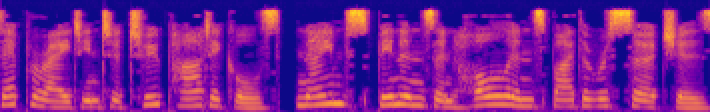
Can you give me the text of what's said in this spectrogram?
separate into two particles, named spinons and holons by the researchers.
